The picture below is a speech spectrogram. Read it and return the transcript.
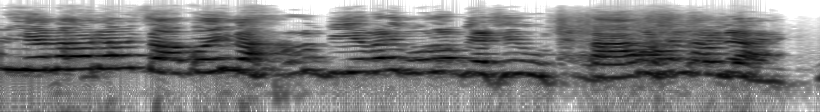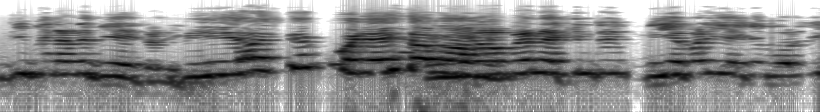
বিয়ে না হলে আমি যাবই না। বিয়ে বাড়ি বড় বেশি উঠছে। দিবি না বিয়ে করি। বিয়ে আজকে করেই যাব বিয়ে হবে না কিন্তু বিয়ে বাড়ি এইটা বললি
